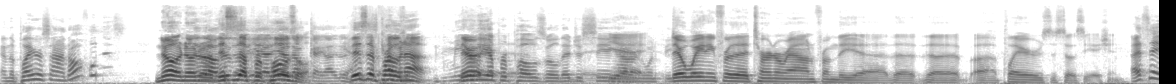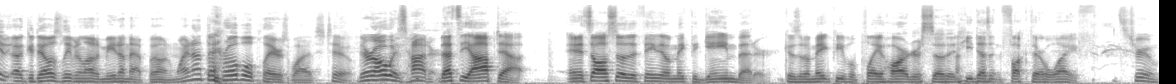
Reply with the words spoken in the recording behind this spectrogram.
And the players signed off on this? No, no, no. No, this, this is a is- yeah, yeah, proposal. okay, yeah, yeah. This is a It's coming proposal. up. Merely They're- a proposal. They're just seeing how Yeah, everyone feels. they're waiting for the turnaround from the uh, the the uh, players association. I'd say uh, Goodell's leaving a lot of meat on that bone. Why not the Pro Bowl players' wives too? They're always hotter. That's the opt out, and it's also the thing that'll make the game better because it'll make people play harder so that he doesn't fuck their wife. it's true.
